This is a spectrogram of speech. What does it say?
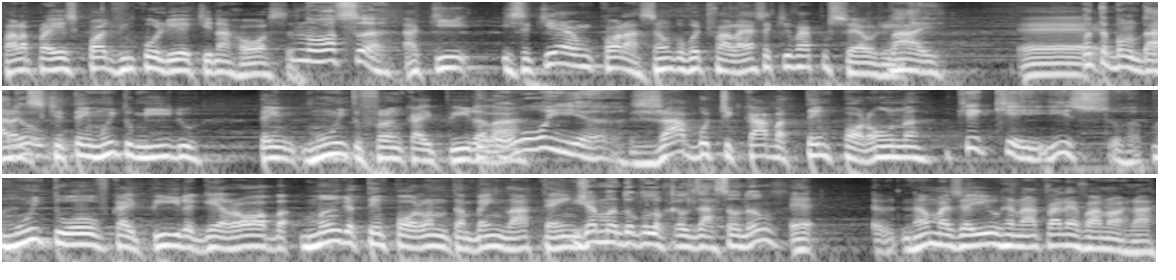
Fala pra eles que pode vir colher aqui na roça. Nossa! Aqui, isso aqui é um coração que eu vou te falar, essa aqui vai pro céu, gente. Vai. É, Quanta bondade, Ela eu- diz que tem muito milho, tem muito frango caipira lá. Olha! Jabuticaba temporona, Que que é isso, rapaz? muito ovo caipira, gueroba, manga temporona também lá tem. Já mandou com localização, não? É, é, não, mas aí o Renato vai levar nós lá.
